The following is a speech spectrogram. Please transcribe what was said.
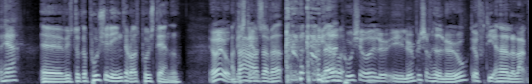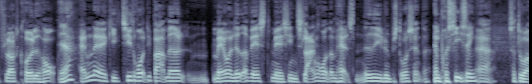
ja. Øh, hvis du kan pushe det ene, kan du også pushe det andet. Jo, jo, Og der bestemt. har altså været... Vi havde en pusher ude i, Lø- i Lønby, som hed Løve. Det var fordi, han havde langt, flot, krøllet hår. Ja. Han øh, gik tit rundt i bar med mave og lædervest med sin slange rundt om halsen nede i Lønby Storcenter. Jamen præcis, ikke? Ja, så du har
